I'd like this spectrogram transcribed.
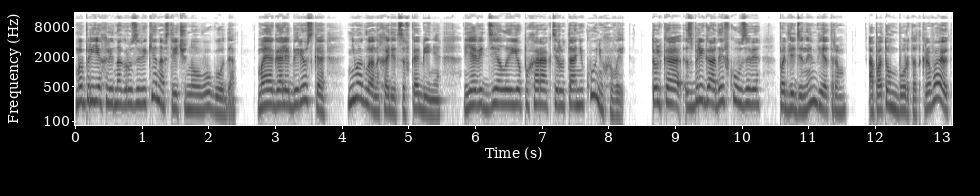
Мы приехали на грузовике на встречу Нового года – Моя Галя Березка не могла находиться в кабине. Я ведь делала ее по характеру Тани Конюховой, только с бригадой в кузове, под ледяным ветром. А потом борт открывают,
